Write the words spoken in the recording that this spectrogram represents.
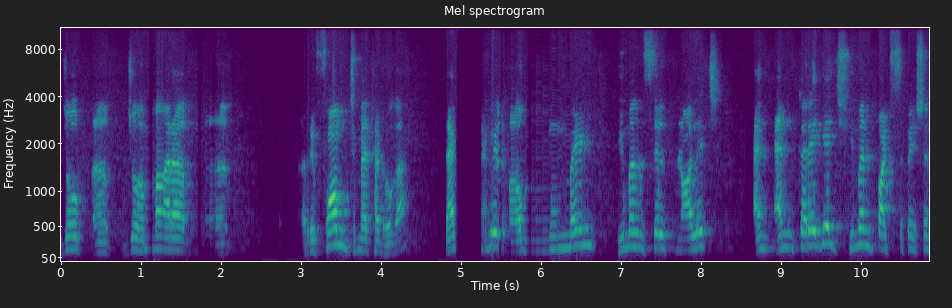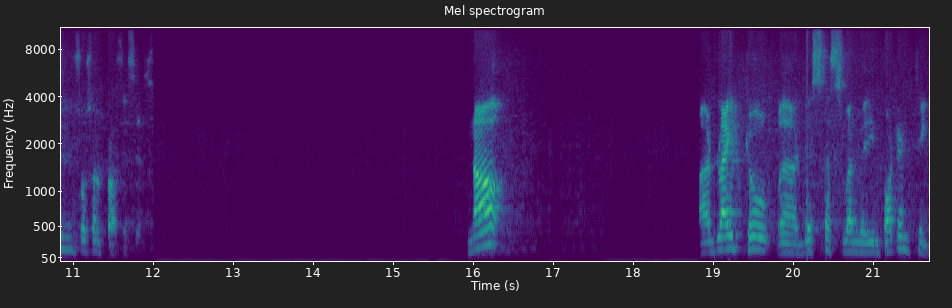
जो जो हमारा रिफॉर्म्ड मेथड होगा that will augment human self knowledge and encourages human participation in social processes. Now, I'd like to uh, discuss one very important thing.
